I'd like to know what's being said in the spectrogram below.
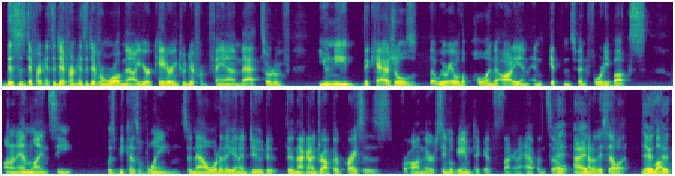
This is different. It's a different. It's a different world now. You're catering to a different fan. That sort of you need the casuals that we were able to pull into Audien and get them to spend 40 bucks on an end line seat was because of Wayne. So now what are they going to do to they're not going to drop their prices for on their single game tickets. It's not going to happen. So I- I- how do they sell it? they're they're,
